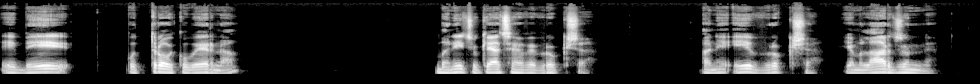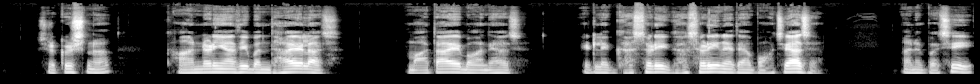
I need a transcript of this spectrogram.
એ બે પુત્રો કુબેરના બની ચૂક્યા છે હવે વૃક્ષ. અને એ વૃક્ષ યમલાર્જુનને શ્રી કૃષ્ણ ખાંડણીયાથી બંધાયેલા છે. માતાએ બાંધ્યા છે. એટલે ઘસડી ઘસડીને ત્યાં પહોંચ્યા છે. અને પછી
